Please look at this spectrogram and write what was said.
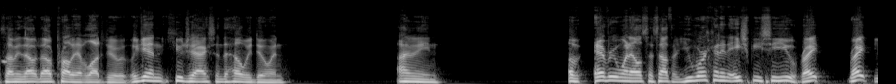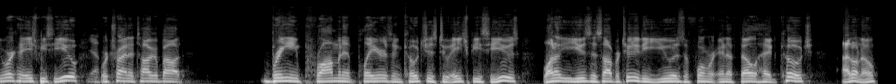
So I mean, that would, that would probably have a lot to do with. Again, Hue Jackson, the hell we doing? I mean, of everyone else that's out there, you work at an HBCU, right? Right? You work at HBCU. Yep. We're trying to talk about bringing prominent players and coaches to HBCUs. Why don't you use this opportunity? You, as a former NFL head coach, I don't know,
